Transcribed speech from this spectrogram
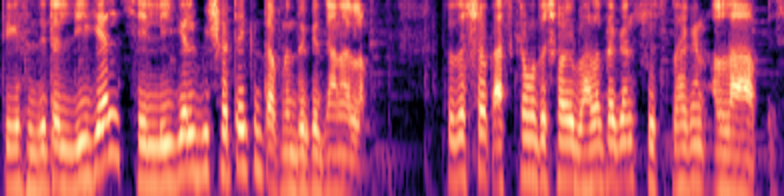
ঠিক আছে? যেটা লিগেল সেই লিগেল বিষয়টাই কিন্তু আপনাদেরকে জানালাম। তো দর্শক, আজকের মতো সবাই ভালো থাকেন, সুস্থ থাকেন, আল্লাহ হাফেজ।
